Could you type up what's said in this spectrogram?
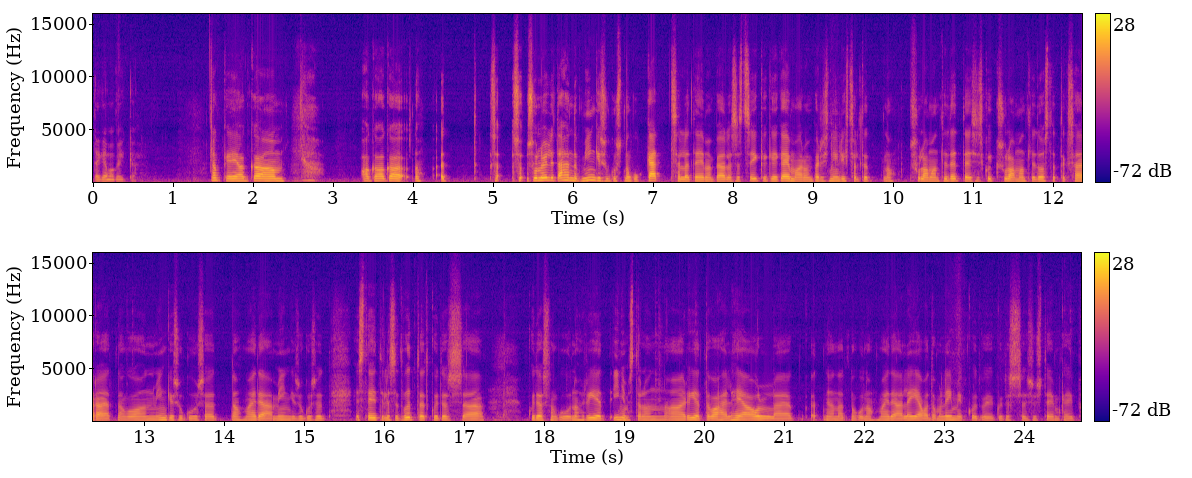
tegema kõike. okei okay,, aga, aga, aga noh, et sa, sul oli, tähendab, mingisugust nagu kätt selle teema peale, sest see ikkagi ei käi, ma arvan, päris nii lihtsalt, et noh, sulamantlid ette ja siis kõik sulamantlid ostetakse ära, et nagu on mingisugused noh, ma ei tea, mingisugused esteetilised võtted, kuidas äh, kuidas nagu noh, riiet, inimestel on äh, riiete vahel hea olla ja et nad nagu noh, ma ei tea, leiavad oma lemmikud või kuidas see süsteem käib?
